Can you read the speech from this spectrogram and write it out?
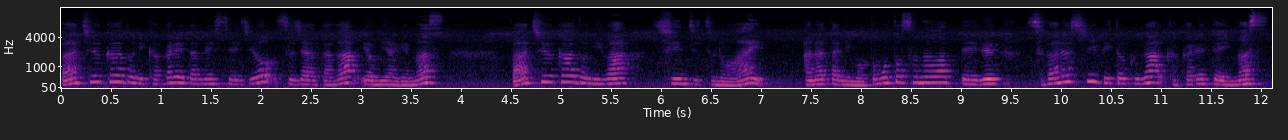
バーチューカードに書かれたメッセージをスジャータが読み上げます。バーチューカードには真実の愛あなたにもともと備わっている素晴らしい美徳が書かれています。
